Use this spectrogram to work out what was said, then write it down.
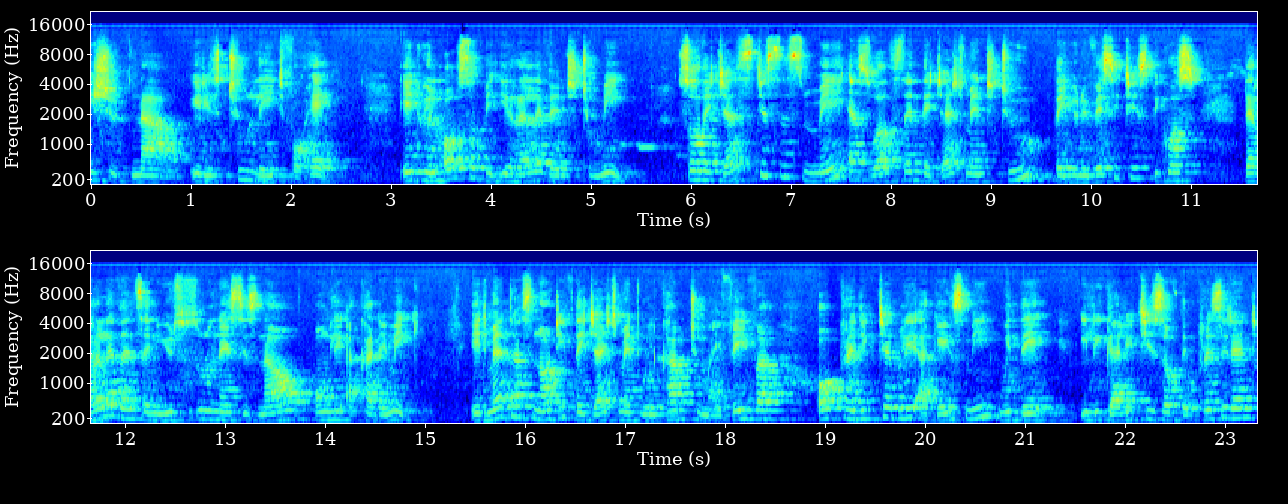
issued now, it is too late for her. It will also be irrelevant to me So the justices may as well send the judgment to the universities because the relevance and usefulness is now only academic. It matters not if the judgment will come to my favor or predictably against me with the illegalities of the president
